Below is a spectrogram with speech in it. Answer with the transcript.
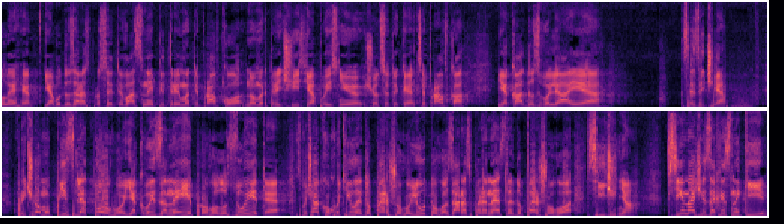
Колеги, я буду зараз просити вас не підтримати правку номер 36. Я поясню, що це таке. Це правка, яка дозволяє СЗЧ. Причому після того, як ви за неї проголосуєте, спочатку хотіли до 1 лютого, зараз перенесли до 1 січня, всі наші захисники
